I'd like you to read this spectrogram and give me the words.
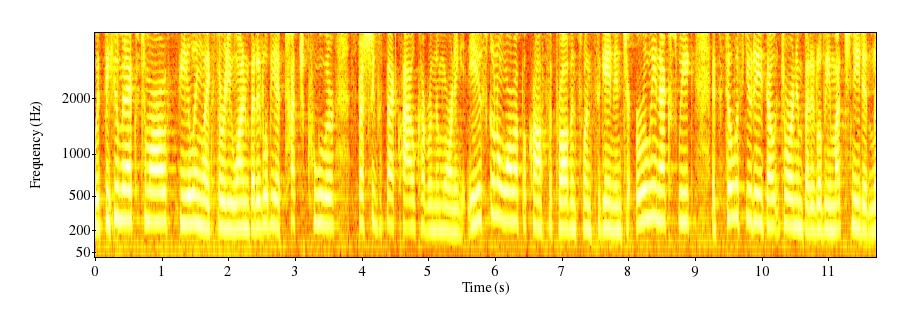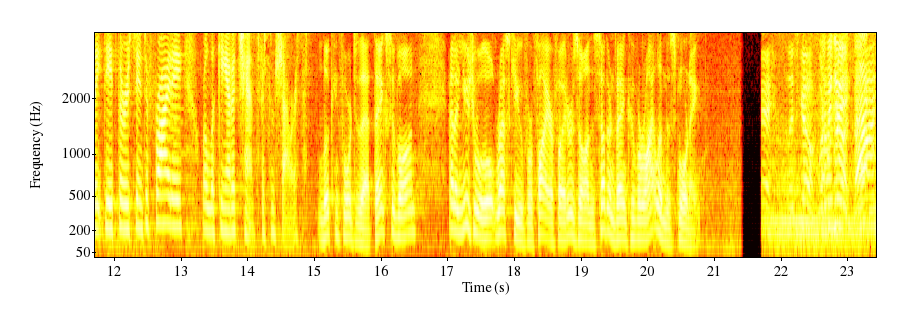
With the Humidex tomorrow, feeling like 31, but it'll be a touch cooler, especially with that cloud cover in the morning. It is going to warm up across the province once again into early next week. It's still a few days out, Jordan, but it'll be much needed late day Thursday into Friday. We're looking at a chance for some showers. Looking forward to that. Thanks, Yvonne. An unusual rescue for firefighters on southern Vancouver Island this morning. Okay, let's go. What are we doing? One,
